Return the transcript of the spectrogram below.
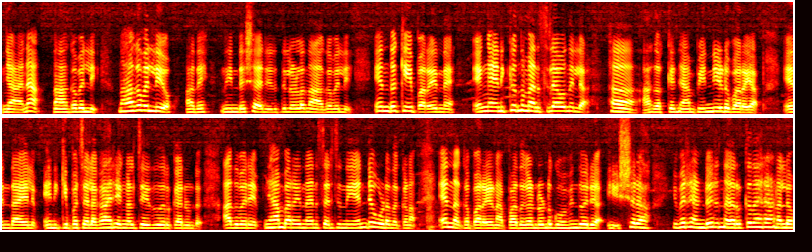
ഞാനാ നാഗവല്ലി. നാഗവല്ലിയോ? അതെ നിന്റെ ശരീരത്തിലുള്ള നാഗവല്ലി. എന്തൊക്കെ ഈ പറയുന്നേ? എങ്ങ എനിക്കൊന്നും മനസ്സിലാവുന്നില്ല. ഹാ അതൊക്കെ ഞാൻ പിന്നീട് പറയാം. എന്തായാലും എനിക്കിപ്പോൾ ചില കാര്യങ്ങൾ ചെയ്തു തീർക്കാനുണ്ട്. അതുവരെ ഞാൻ പറയുന്നതനുസരിച്ച് നീ എന്റെ കൂടെ നിൽക്കണം എന്നൊക്കെ പറയണം. അപ്പം അത് കണ്ടുകൊണ്ട് ഗോവിന്ദ് വരിക. ഈശ്വര ഇവർ രണ്ടുപേരും നേർക്ക് നേരാണല്ലോ.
